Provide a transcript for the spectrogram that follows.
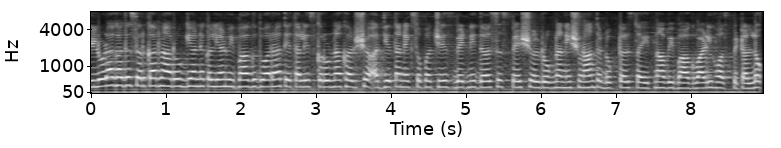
ભિલોડા ખાતે સરકારના આરોગ્ય અને કલ્યાણ વિભાગ દ્વારા તેતાલીસ કરોડના ખર્ચે અદ્યતન એકસો પચીસ બેડની દસ સ્પેશિયલ રોગના નિષ્ણાંત ડોક્ટર સહિતના વિભાગવાળી હોસ્પિટલનો.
